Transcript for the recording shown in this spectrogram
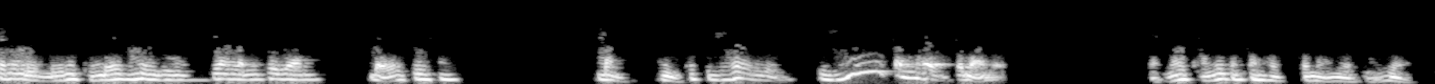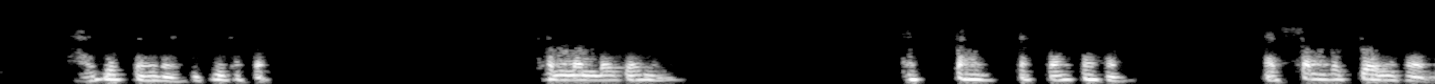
cho nên liền điểm thượng đế luôn luôn gian lâm thế gian độ chúng sanh. Bằng hình thức hơn người dưới tâm hồn của mọi người. Và nói thẳng trong tâm hồn của mọi người mọi người hãy bước trở về với chính cách tập không nên bơ chớ mình. Trong các con có hồn. Hãy sống với cơn hồn.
